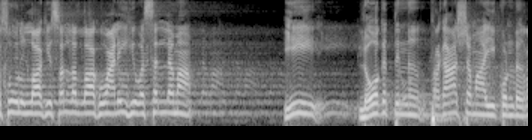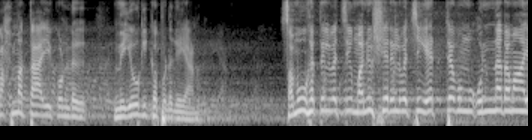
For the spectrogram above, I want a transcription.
റസൂലുല്ലാഹി സല്ലല്ലാഹു അലൈഹി വസല്ലമ ഈ ലോകത്തിന് പ്രകാശമായി കൊണ്ട് കൊണ്ട് നിയോഗിക്കപ്പെടുകയാണ്. സമൂഹത്തിൽ വെച്ച് മനുഷ്യരിൽ വെച്ച് ഏറ്റവും ഉന്നതമായ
